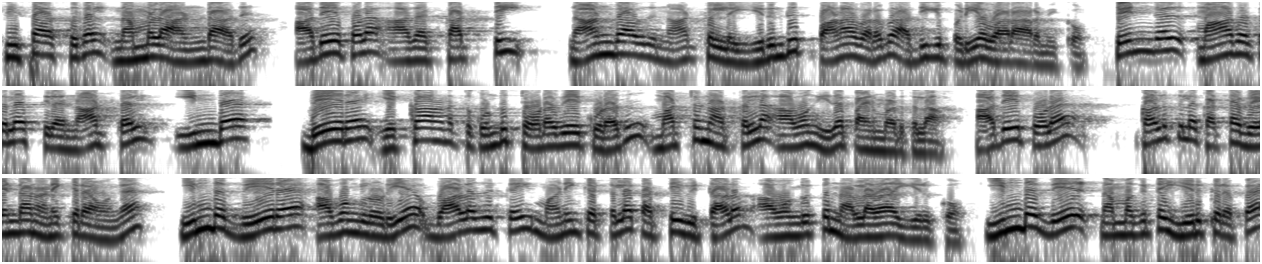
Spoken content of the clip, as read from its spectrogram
பிசாசுகள் நம்மளை அண்டாது. அதே போல அதை கட்டி நான்காவது நாட்கள்ல இருந்து பணவரவு அதிகப்படியா வர ஆரம்பிக்கும். பெண்கள் மாதத்துல சில நாட்கள் இந்த வேற எக்காரணத்தை கொண்டு தொடவே கூடாது. மற்ற நாட்கள்ல அவங்க இதை பயன்படுத்தலாம். அதே போல கழுத்துல கட்ட வேண்டாம் நினைக்கிறவங்க இந்த வேற அவங்களுடைய வலது கை மணிக்கட்டுல கட்டி விட்டாலும் அவங்களுக்கு நல்லதா இருக்கும். இந்த வேர் நம்ம கிட்ட இருக்கிறப்ப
